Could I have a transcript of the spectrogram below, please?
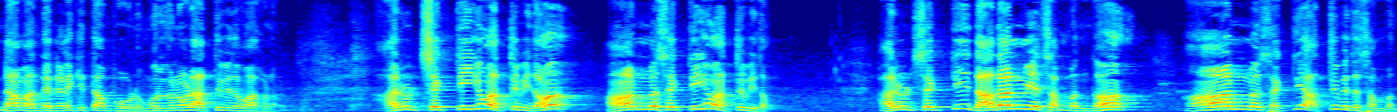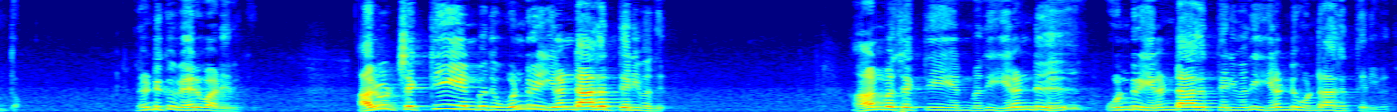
நாம் அந்த நிலைக்குத்தான் போகணும். முருகனோடு அத்துவிதமாகணும். அருட்சக்தியும் அத்துவிதம் ஆன்ம சக்தியும் அத்துவிதம். அருட்சக்தி தாதான்மிய சம்பந்தம் ஆன்ம சக்தி அத்துவித சம்பந்தம். ரெண்டுக்கும் வேறுபாடு இருக்கு. அருட்சக்தி என்பது ஒன்று இரண்டாக தெரிவது. ஆன்ம சக்தி என்பது இரண்டு ஒன்று இரண்டாக தெரிவது இரண்டு ஒன்றாக தெரிவது.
